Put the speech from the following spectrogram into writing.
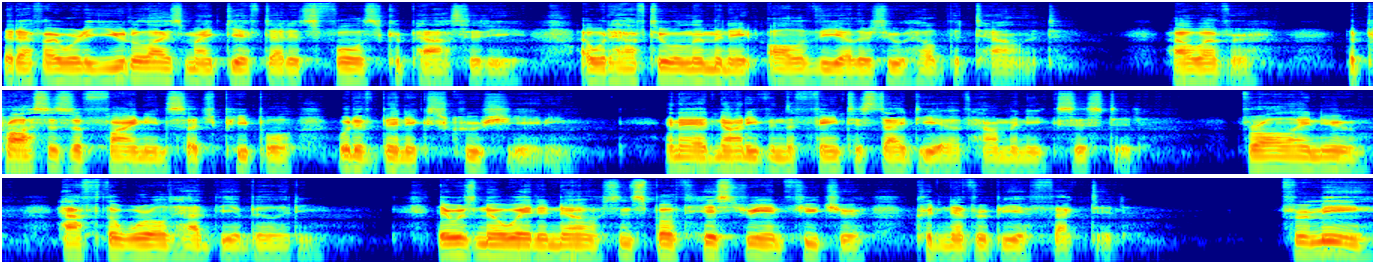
that if I were to utilize my gift at its fullest capacity, I would have to eliminate all of the others who held the talent. However, the process of finding such people would have been excruciating, and I had not even the faintest idea of how many existed. For all I knew, half the world had the ability. There was no way to know, since both history and future could never be affected. For me,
